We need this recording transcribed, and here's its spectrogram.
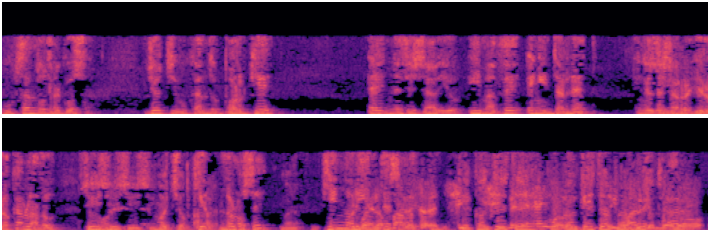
buscando otra cosa. Yo estoy buscando por qué es necesario I más D en Internet, en el desarrollo. Y lo que ha hablado sí, sí, sí, Mucho. no lo sé. ¿Quién orienta bueno, vamos a ver. que conteste, que conteste el puedo,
